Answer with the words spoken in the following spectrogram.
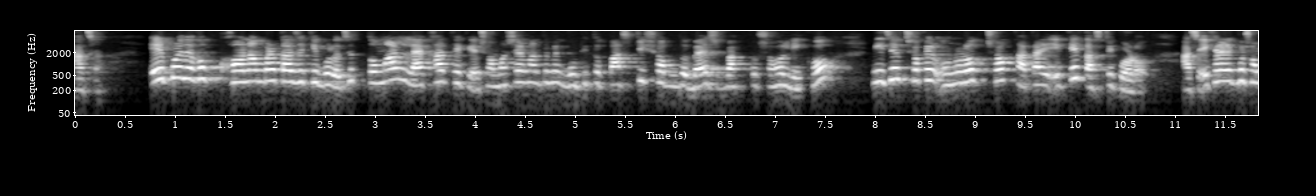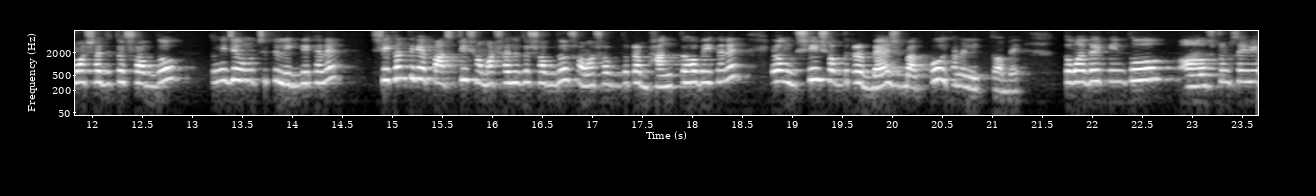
আচ্ছা এরপরে দেখো খ নাম্বার কাজে কি বলেছে? তোমার লেখা থেকে সমাসের মাধ্যমে গঠিত পাঁচটি শব্দ, ব্যাস, বাক্য সহ লিখো। নিজের ছকের অনুরোধ ছক খাতায় এঁকে কাজটি করো। আচ্ছা এখানে লিখব সমাজ সাধিত শব্দ। তুমি যে অনুচ্ছেদটি লিখবে এখানে, সেখান থেকে পাঁচটি সমাজ সাধিত শব্দ সমাজ শব্দটা ভাঙতে হবে এখানে এবং সেই শব্দটার ব্যাস বাক্য এখানে লিখতে হবে। তোমাদের কিন্তু, অষ্টম শ্রেণি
